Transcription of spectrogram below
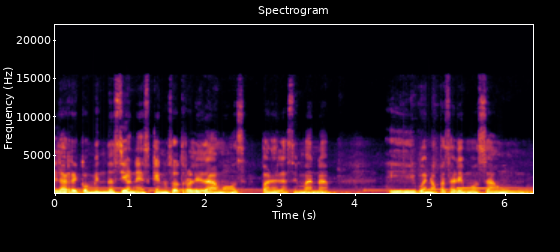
las recomendaciones que nosotros le damos para la semana. Y bueno, pasaremos a un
